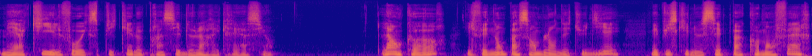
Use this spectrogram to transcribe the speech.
mais à qui il faut expliquer le principe de la récréation? Là encore, il fait non pas semblant d'étudier, mais puisqu'il ne sait pas comment faire,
